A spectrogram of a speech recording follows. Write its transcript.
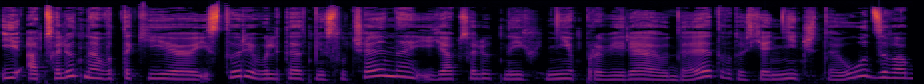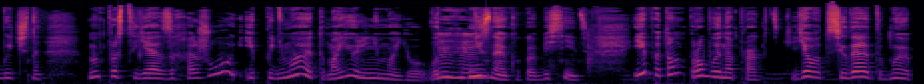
И абсолютно вот такие истории вылетают мне случайно, и я абсолютно их не проверяю до этого, то есть я не читаю отзывы обычно, ну просто я захожу и понимаю, это мое или не мое. Вот угу. не знаю, как объяснить. И потом пробую на практике. Я вот всегда, это мы,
